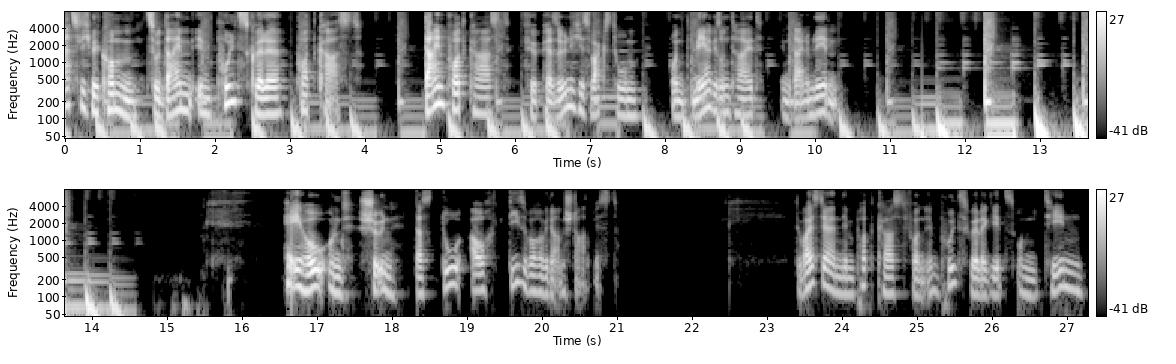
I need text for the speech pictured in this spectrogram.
Herzlich willkommen zu deinem Impulsquelle Podcast. Dein Podcast für persönliches Wachstum und mehr Gesundheit in deinem Leben. Hey ho und schön, dass du auch diese Woche wieder am Start bist. Du weißt ja, in dem Podcast von Impulsquelle geht es um Themen,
